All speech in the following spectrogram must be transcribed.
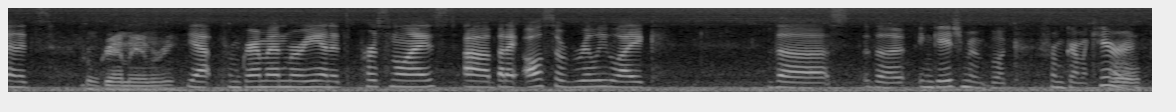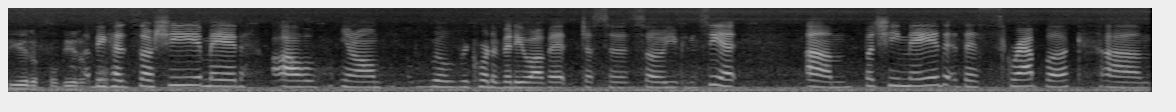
and it's From Grandma Marie. yeah, from Grandma Anne Marie, and it's personalized. Uh, but I also really like the the engagement book from Grandma Karen Oh, beautiful, beautiful. because so she made. I'll you know we'll record a video of it just to so you can see it. Um, but she made this scrapbook um,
